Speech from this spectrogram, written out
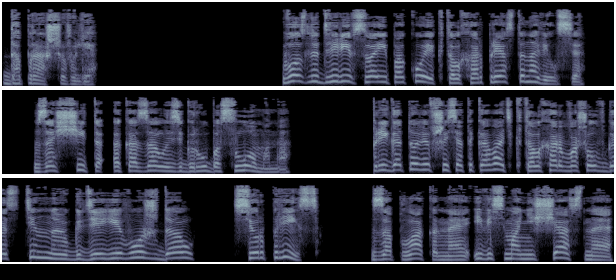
допрашивали. Возле двери в свои покои Кталхар приостановился. Защита оказалась грубо сломана. Приготовившись атаковать, Кталхар вошел в гостиную, где его ждал сюрприз. Заплаканная и весьма несчастная,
